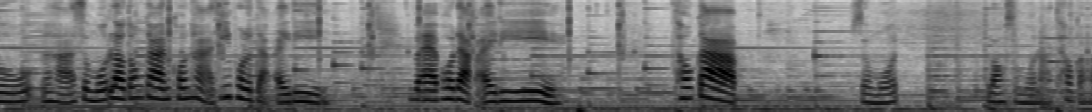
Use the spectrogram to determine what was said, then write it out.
รู้นะคะ สมมุติเราต้องการค้นหาที่ product id where product id เท่ากับ สมมติ ลองสมมตินะเท่ากับ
